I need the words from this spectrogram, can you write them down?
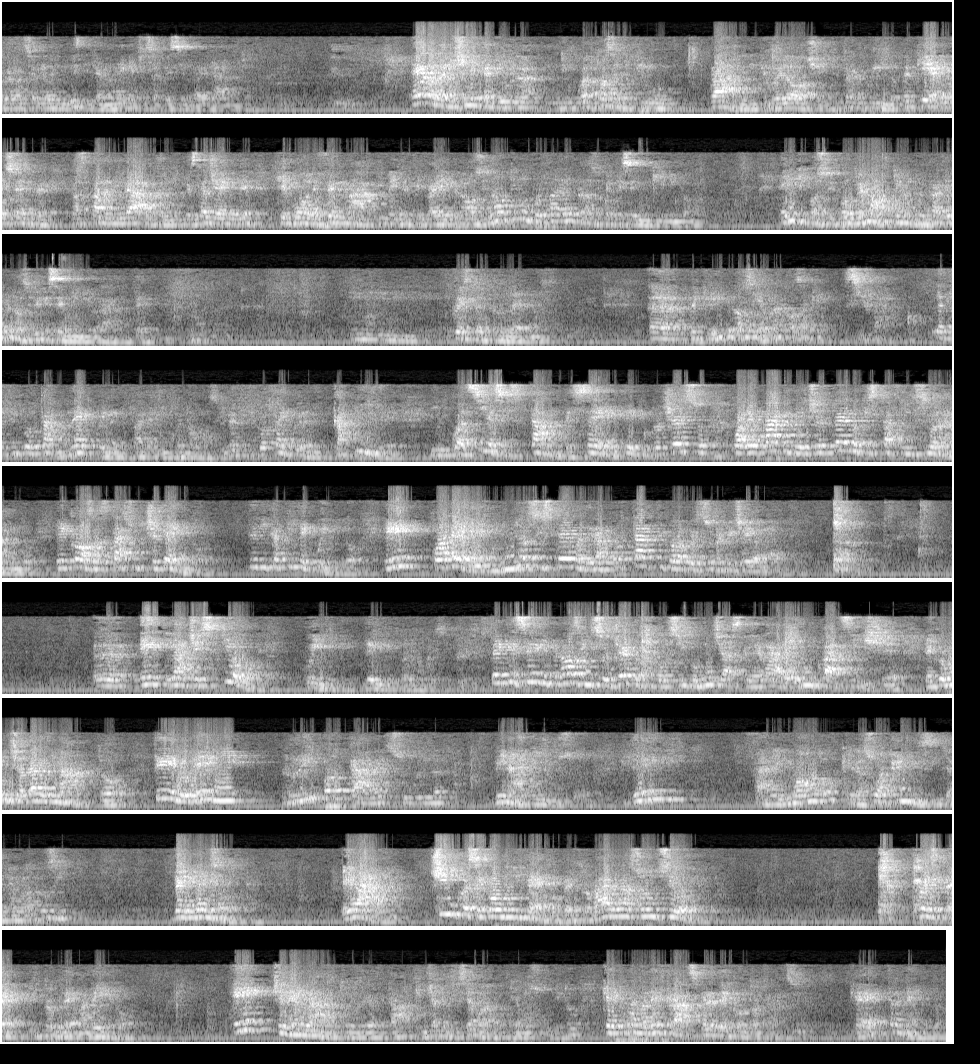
programmazione linguistica non è che ci sapessi andare tanto. Ero alla ricerca di, una, di un qualcosa di più rapido, di più veloce, di più tranquillo, perché avevo sempre la spada di Damocle di questa gente che vuole fermarti mentre ti fai l'ipnosi. No, tu non puoi fare l'ipnosi perché sei un chimico. E io ti posso rispondere no, tu non puoi fare l'ipnosi perché sei un ignorante. Mm, questo è il problema. Eh, perché l'ipnosi è una cosa che si fa. La difficoltà non è quella di fare l'ipnosi, la difficoltà è quella di capire in qualsiasi istante sei te di processo quale parte del cervello ti sta funzionando e cosa sta succedendo. Devi capire quello e qual è il miglior sistema di rapportarti con la persona che c'hai davanti. Eh, e la gestione quindi dell'ipnosi. Perché se l'ipnosi il soggetto si comincia a sclerare, impazzisce e comincia a dare di matto, te lo devi riportare sul binario giusto. Devi fare in modo che la sua crisi, chiamiamola così, venga risolta. E hai 5 secondi di tempo per trovare una soluzione. Questo è il problema vero. E ce n'è un altro in realtà, che già che ci siamo raccontiamo subito, che è il problema del transfer e del controtransfer, che è tremendo.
